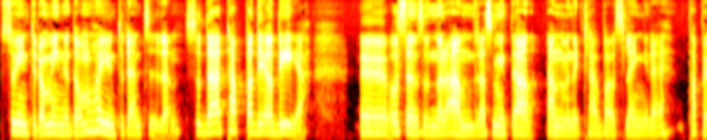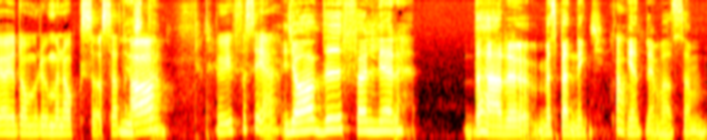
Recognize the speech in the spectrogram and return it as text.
så är inte de inne. De har ju inte den tiden. Så där tappade jag det. Uh, och sen så några andra som inte an använder Clubhouse längre tappar jag ju de rummen också. Så att, ja, men vi får se. Ja, vi följer det här eh, med spänning, ja. egentligen vad som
